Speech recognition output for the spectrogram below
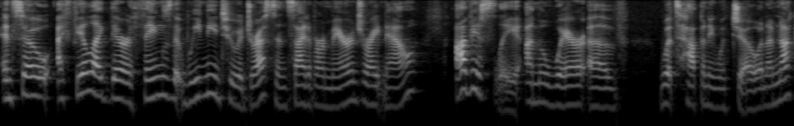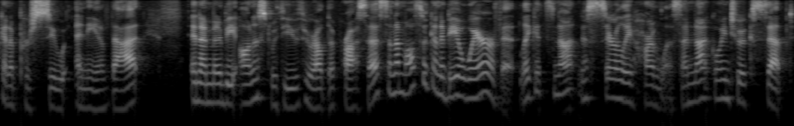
And so I feel like there are things that we need to address inside of our marriage right now. Obviously, I'm aware of what's happening with Joe, and I'm not going to pursue any of that. And I'm going to be honest with you throughout the process. And I'm also going to be aware of it. Like it's not necessarily harmless. I'm not going to accept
